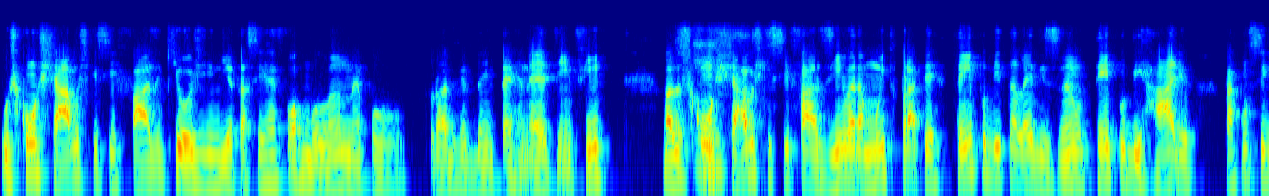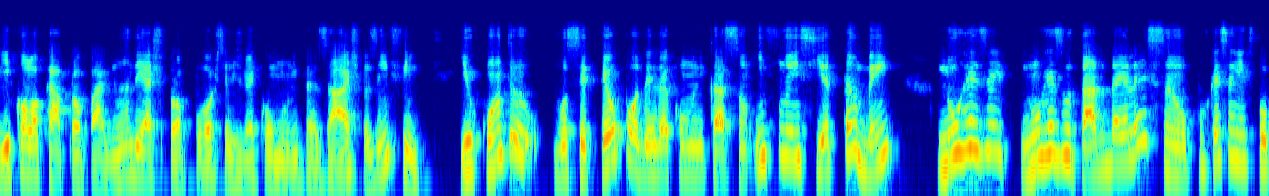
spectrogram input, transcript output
os conchavos que se fazem, que hoje em dia está se reformulando, né, por, por advento da internet, enfim. Mas os conchavos que se faziam era muito para ter tempo de televisão, tempo de rádio, para conseguir colocar a propaganda e as propostas, né, com muitas aspas, enfim. E o quanto você ter o poder da comunicação influencia também no, rese- no resultado da eleição. Porque se a gente for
